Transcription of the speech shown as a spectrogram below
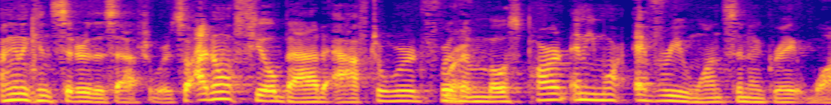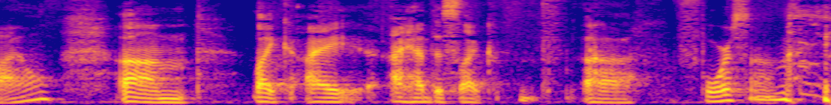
I'm going to consider this afterwards. So I don't feel bad afterward for the most part anymore. Every once in a great while, um, like I I had this like. Uh, foursome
